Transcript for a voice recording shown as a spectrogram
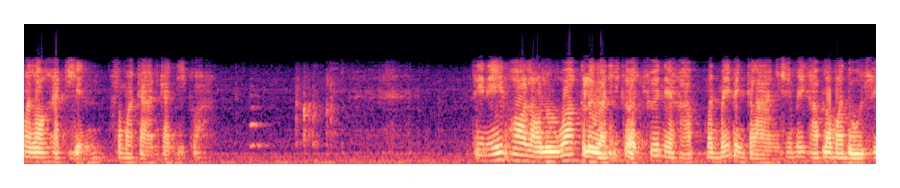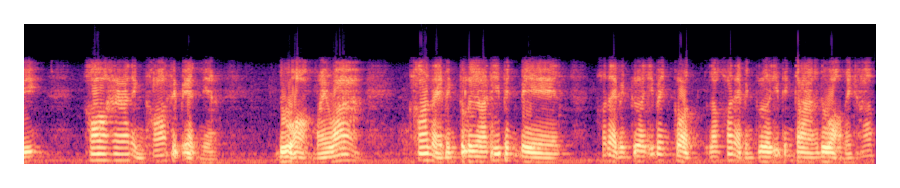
มาลองหัดเขียนสมการกันดีกว่า ทีนี้พอเรารู้ว่าเกลือที่เกิดขึ้นเนี่ยครับ มันไม่เป็นกลางใช่ไหมครับ เรามาดูซิข้อห้าถึงข้อสิบเอ็ดเนี่ย ดูออกไหมว่า ข้อไหนเป็นเกลือที่เป็นเบสข้อไหนเป็นเกลือที่เป็นกรดแล้วข้อไหนเป็นเกลือที่เป็นกลางดูออกไหมครับ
